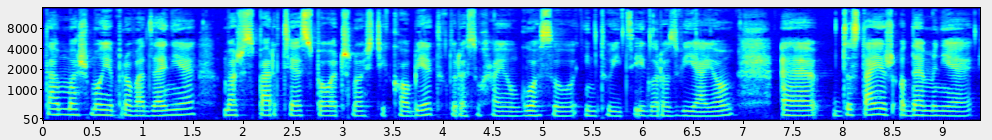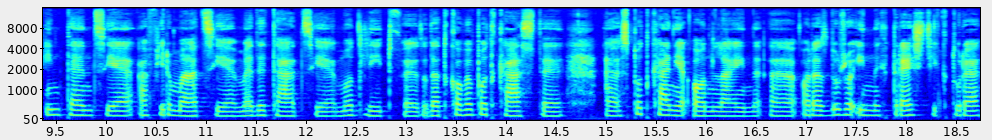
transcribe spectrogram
Tam masz moje prowadzenie, masz wsparcie społeczności kobiet, które słuchają głosu intuicji i go rozwijają. E, dostajesz ode mnie intencje, afirmacje, medytacje, modlitwy, dodatkowe podcasty, e, spotkania online oraz dużo innych treści, które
